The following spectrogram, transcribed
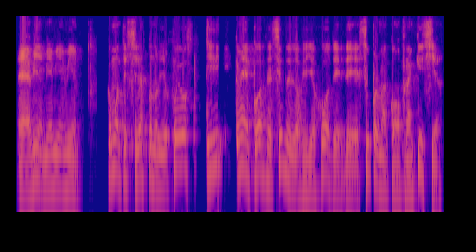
Eh, bien, bien, bien, bien. ¿Cómo te llevas con los videojuegos? ¿Y qué me puedes decir de los videojuegos de, Superman como franquicia?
